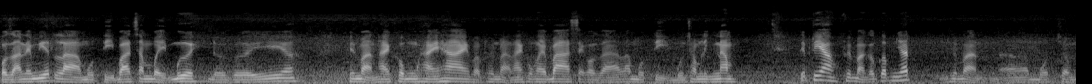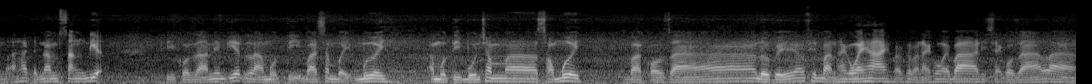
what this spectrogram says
có giá niêm yết là 1 tỷ 370 đối với phiên bản 2022 và phiên bản 2023 sẽ có giá là 1 tỷ 405 tiếp theo phiên bản cao cấp nhất phiên bản ờ, 1.2.5 à, xăng điện thì có giá niêm yết là 1 tỷ 370 à 1 tỷ 460 và có giá đối với phiên bản 2022 và phiên bản 2023 thì sẽ có giá là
